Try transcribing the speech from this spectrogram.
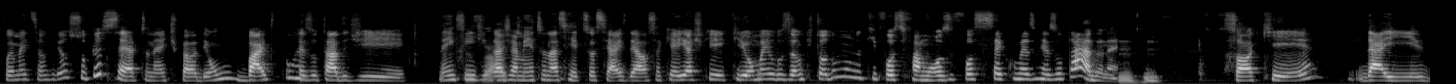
foi uma edição que deu super certo, né? Tipo, ela deu um baita um resultado de, né, enfim, de Exato. engajamento nas redes sociais dela. Só que aí acho que criou uma ilusão que todo mundo que fosse famoso fosse sair com o mesmo resultado, né? Uhum. Só que daí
